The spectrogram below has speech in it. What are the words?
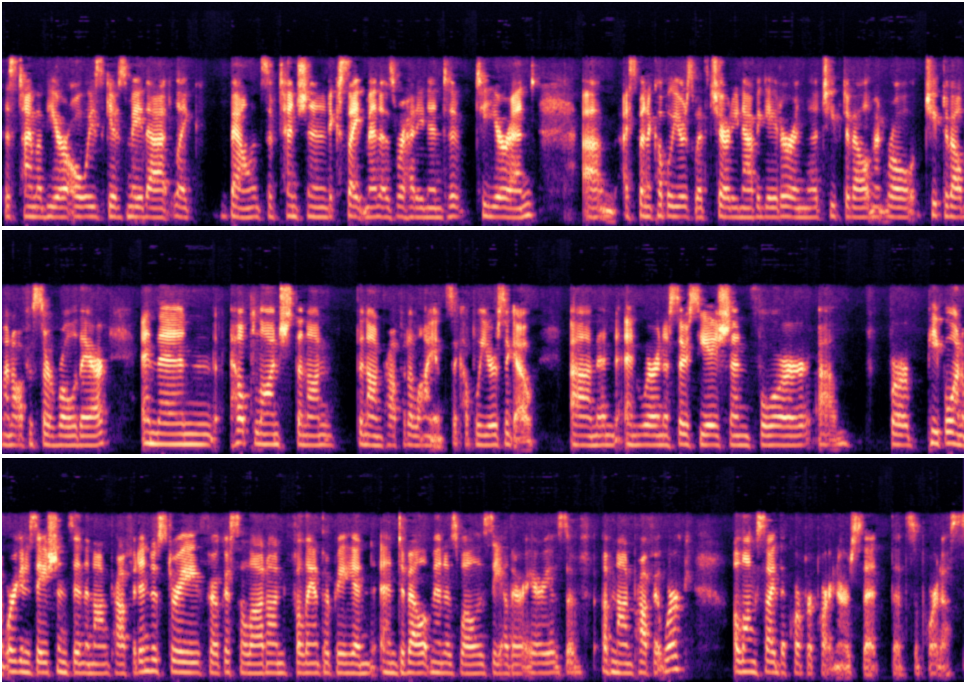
this time of year always gives me that like balance of tension and excitement as we're heading into to year end. Um, I spent a couple years with Charity Navigator in the chief development role, chief development officer role there, and then helped launch the non the nonprofit alliance a couple years ago. Um, and and we're an association for um, for people and organizations in the nonprofit industry. Focus a lot on philanthropy and and development as well as the other areas of of nonprofit work, alongside the corporate partners that that support us.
